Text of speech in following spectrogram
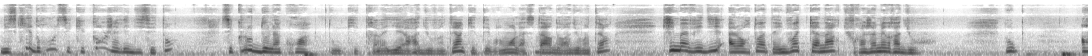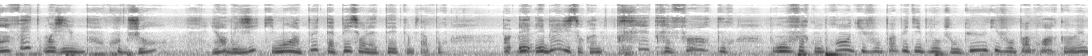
Mais ce qui est drôle, c'est que quand j'avais 17 ans, c'est Claude Delacroix, donc qui travaillait à Radio 21, qui était vraiment la star de Radio 21, qui m'avait dit, alors toi, t'as une voix de canard, tu feras jamais de radio. Donc, en fait, moi j'ai eu beaucoup de gens, et en Belgique, qui m'ont un peu tapé sur la tête comme ça. Pour... Les, les Belges, ils sont quand même très très forts pour, pour vous faire comprendre qu'il faut pas péter plus haut que son cul, qu'il faut pas croire quand même.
